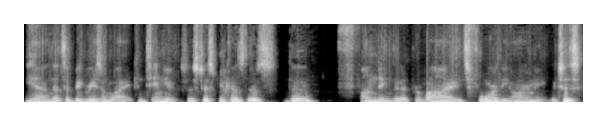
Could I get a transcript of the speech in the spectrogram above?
Yeah, and that's a big reason why it continues. It's just because there's the funding that it provides for the army, which is,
